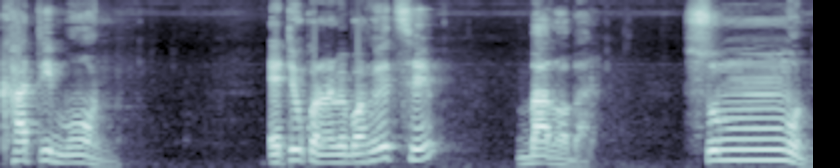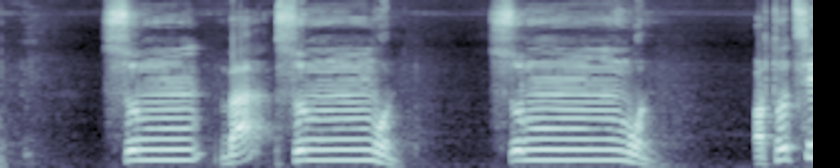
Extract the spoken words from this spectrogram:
খাঁটি মন। এটিও কোরআনে ব্যবহার হয়েছে বারো বার সুম্মুন, সুম বা সুম্মুন সুম্মুন। অর্থ হচ্ছে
